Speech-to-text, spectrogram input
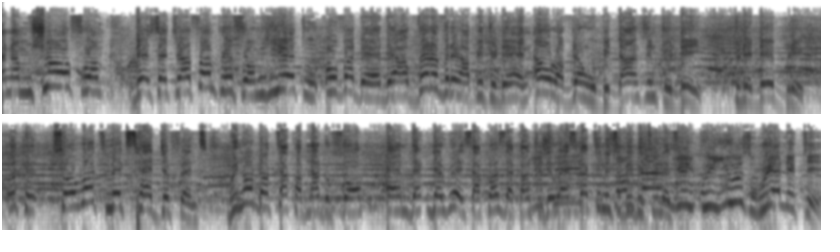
And I'm sure from the Central Family from here to over there, they are very, very happy today and all of them will be dancing today to the daybreak. Okay, so what makes her different? We know Dr. Kwabena Duffuor and the, the race across the country, You they were see, expecting it to be between the sometimes two. we, we use reality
